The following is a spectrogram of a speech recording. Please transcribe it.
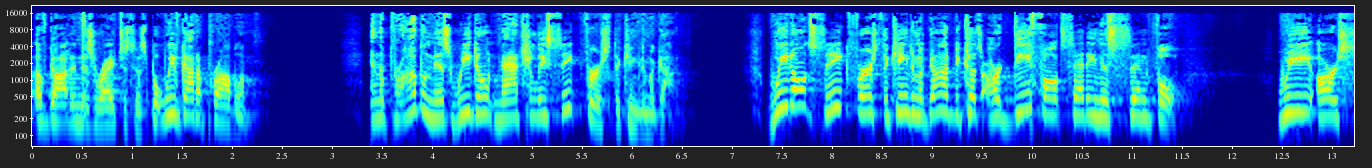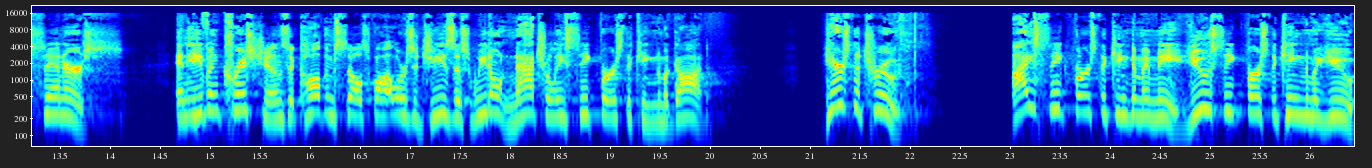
of God and his righteousness. But we've got a problem. And the problem is we don't naturally seek first the kingdom of God. We don't seek first the kingdom of God because our default setting is sinful. We are sinners. And even Christians that call themselves followers of Jesus, we don't naturally seek first the kingdom of God. Here's the truth. I seek first the kingdom of me. You seek first the kingdom of you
